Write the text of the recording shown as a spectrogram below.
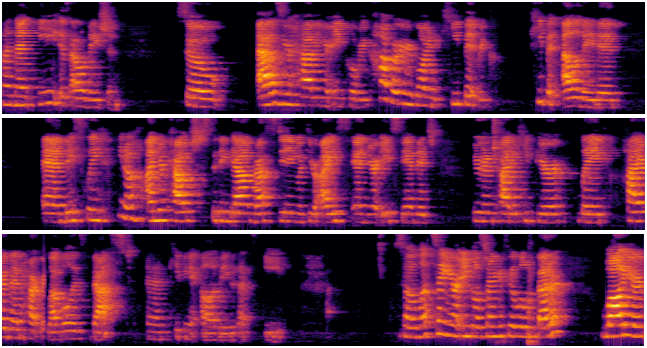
And then E is elevation. So as you're having your ankle recover, you're going to keep it keep it elevated and basically, you know, on your couch, sitting down, resting with your ice and your ACE bandage, you're going to try to keep your leg higher than heart rate level is best and keeping it elevated, that's E. So let's say your ankle is starting to feel a little bit better. While you're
